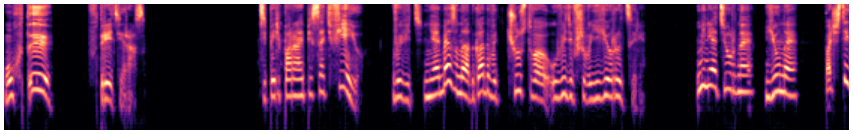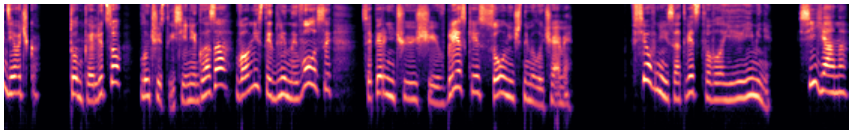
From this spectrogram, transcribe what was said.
«Ух ты!» в третий раз. Теперь пора описать фею. Вы ведь не обязаны отгадывать чувства увидевшего ее рыцаря. Миниатюрная, юная, почти девочка. Тонкое лицо, лучистые синие глаза, волнистые длинные волосы, соперничающие в блеске с солнечными лучами. Все в ней соответствовало ее имени — Сияна.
